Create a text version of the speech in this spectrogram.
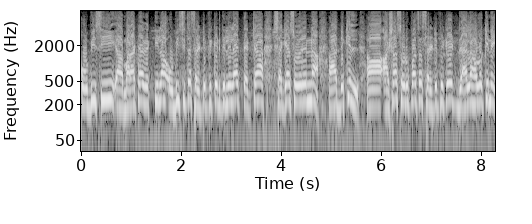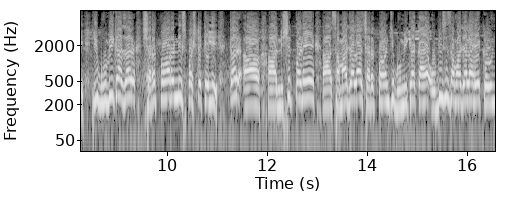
ओबीसी मराठा व्यक्तीला ओबीसीचं सर्टिफिकेट दिलेलं आहे त्याच्या सगळ्या सोयऱ्यांना देखील अशा स्वरूपाचं सर्टिफिकेट द्यायला हवं की नाही ही भूमिका जर शरद पवारांनी स्पष्ट केली तर निश्चितपणे समाजाला शरद पवारांची भूमिका काय ओबीसी समाजाला हे कळून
